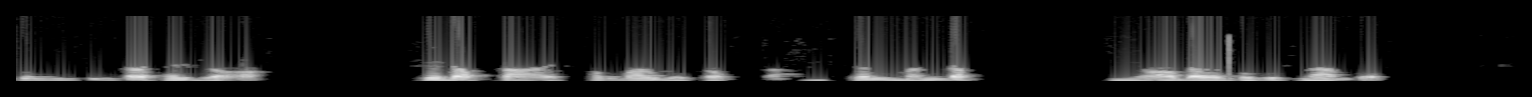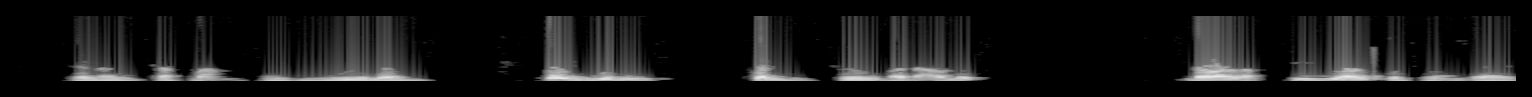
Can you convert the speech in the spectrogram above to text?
sinh, chúng ta thấy rõ sự độc tài không bao giờ tồn tại trên mảnh đất nhỏ bé của Việt Nam được cho nên các bạn phải vui lên. Xây dựng tình thương và đạo đức. Đó là thế giới của thượng đế.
